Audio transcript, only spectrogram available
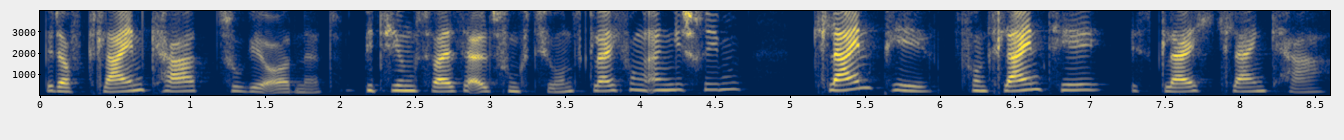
wird auf k zugeordnet, beziehungsweise als Funktionsgleichung angeschrieben: p von t ist gleich k.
